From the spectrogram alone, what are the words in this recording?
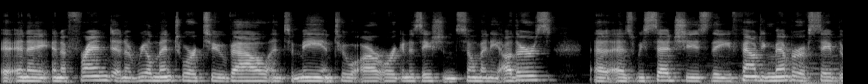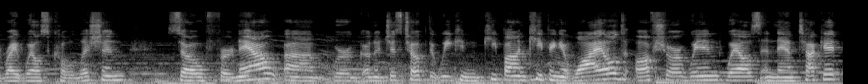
and a and a friend and a real mentor to Val and to me and to our organization so many others. As we said, she's the founding member of Save the Right Whales Coalition. So for now, um, we're going to just hope that we can keep on keeping it wild, offshore wind, whales, and Nantucket.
